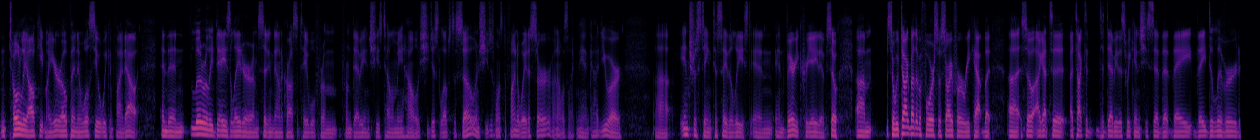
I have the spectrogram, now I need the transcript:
I'm totally. I'll keep my ear open, and we'll see what we can find out. And then literally days later, I'm sitting down across the table from from Debbie, and she's telling me how she just loves to sew and she just wants to find a way to serve. And I was like, man, God, you are uh, interesting to say the least, and and very creative. So. Um, so we've talked about that before. So sorry for a recap, but uh, so I got to I talked to, to Debbie this weekend. She said that they they delivered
